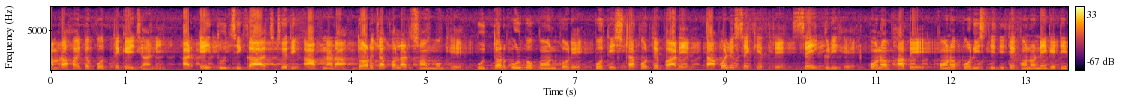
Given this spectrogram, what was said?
আমরা হয়তো প্রত্যেকেই জানি। আর এই তুলসী গাছ যদি আপনারা দরজা খোলার সম্মুখে উত্তর পূর্ব কোণ করে প্রতিষ্ঠা করতে পারেন, তাহলে সেক্ষেত্রে সেই গৃহে কোনোভাবে কোনো পরিস্থিতিতে কোনো নেগেটিভ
